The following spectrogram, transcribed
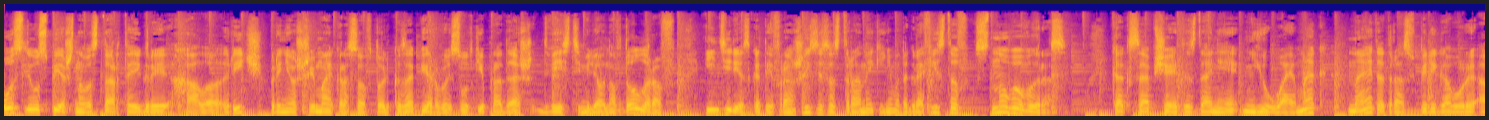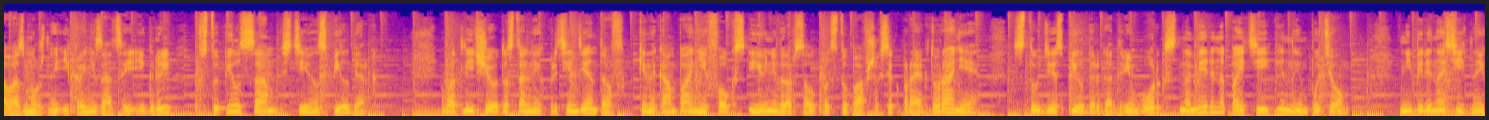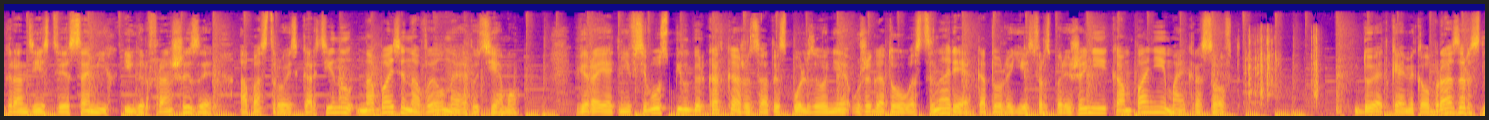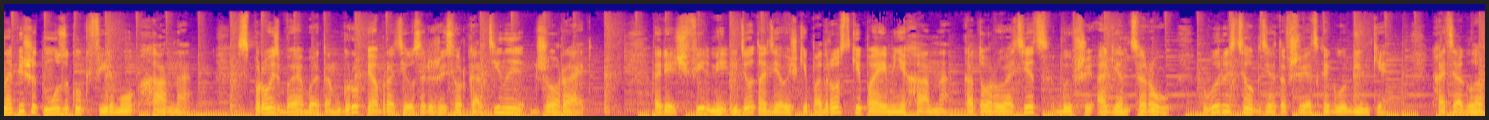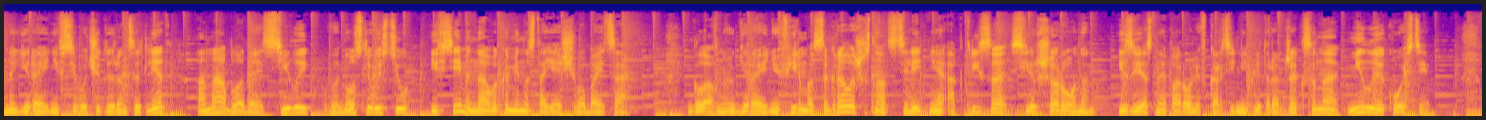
После успешного старта игры Halo Reach, принесшей Microsoft только за первые сутки продаж 200 миллионов долларов, интерес к этой франшизе со стороны кинематографистов снова вырос. Как сообщает издание New YMAC, на этот раз в переговоры о возможной экранизации игры вступил сам Стивен Спилберг – в отличие от остальных претендентов, кинокомпаний Fox и Universal, подступавшихся к проекту ранее, студия Спилберга DreamWorks намерена пойти иным путем. Не переносить на экран действия самих игр франшизы, а построить картину на базе новелл на эту тему. Вероятнее всего, Спилберг откажется от использования уже готового сценария, который есть в распоряжении компании Microsoft. Дуэт Chemical Brothers напишет музыку к фильму «Ханна». С просьбой об этом группе обратился режиссер картины Джо Райт. Речь в фильме идет о девочке-подростке по имени Ханна, которую отец, бывший агент ЦРУ, вырастил где-то в шведской глубинке. Хотя главной героине всего 14 лет, она обладает силой, выносливостью и всеми навыками настоящего бойца. Главную героиню фильма сыграла 16-летняя актриса Сирша Ронан, известная по роли в картине Питера Джексона «Милые кости».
